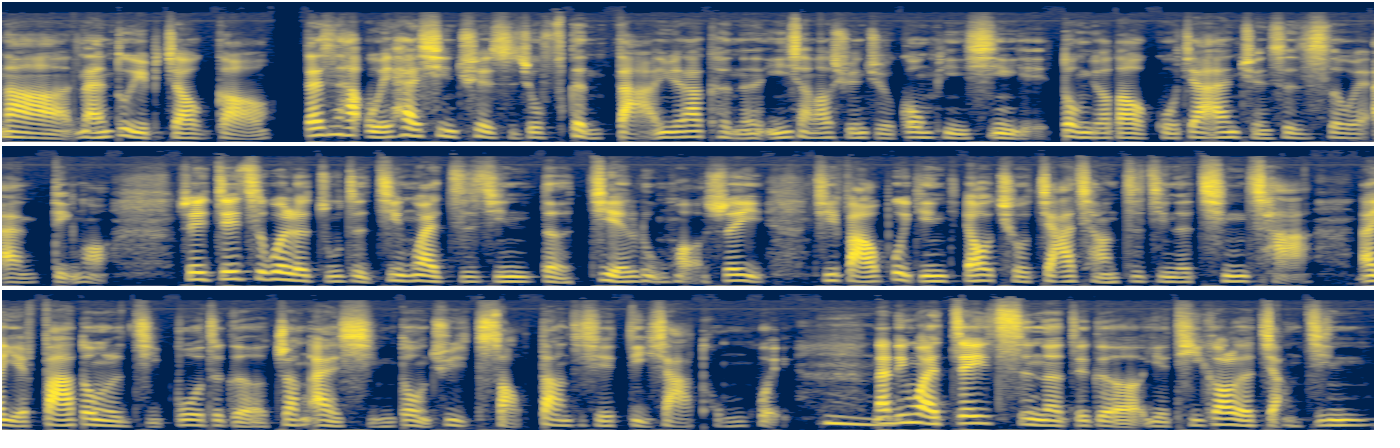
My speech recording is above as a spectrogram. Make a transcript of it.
那难度也比较高。但是它危害性确实就更大，因为它可能影响到选举的公平性，也动摇到国家安全甚至社会安定哈。所以这次为了阻止境外资金的介入哈，所以其法务部已经要求加强资金的清查，那也发动了几波这个专案行动，去扫荡这些地下通。通会。嗯，那另外这一次呢，这个也提高了奖金。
